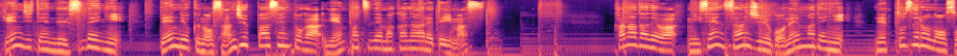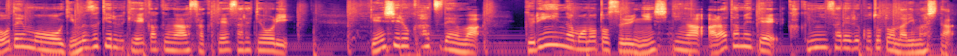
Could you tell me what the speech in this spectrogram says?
現時点ですでに電力の30%が原発で賄われています。カナダでは2035年までにネットゼロの送電網を義務付ける計画が策定されており、原子力発電はグリーンなものとする認識が改めて確認されることとなりました。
